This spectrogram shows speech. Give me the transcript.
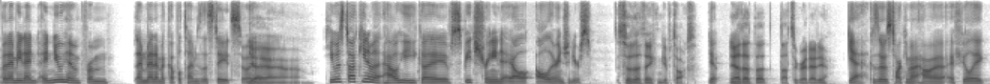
But I mean, I, I knew him from I met him a couple times in the states. So Yeah, I- yeah, yeah, yeah. he was talking about how he gave speech training to all, all their engineers. So that they can give talks. Yep. Yeah, that that that's a great idea. Yeah, because I was talking about how I, I feel like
